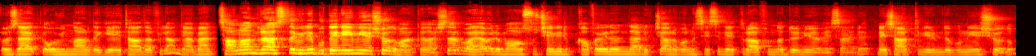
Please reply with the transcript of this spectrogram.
Özellikle oyunlarda GTA'da falan ya ben San Andreas'ta bile bu deneyimi yaşıyordum arkadaşlar. Baya böyle mouse'u çevirip kafayı döndürdükçe arabanın sesi de etrafında dönüyor vesaire. 5 artı 1'imde bunu yaşıyordum.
